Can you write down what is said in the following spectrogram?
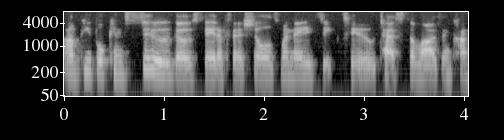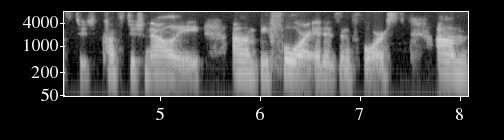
um, people can sue those state officials when they seek to test the laws and constitu- constitutionality um, before it is enforced. Um,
